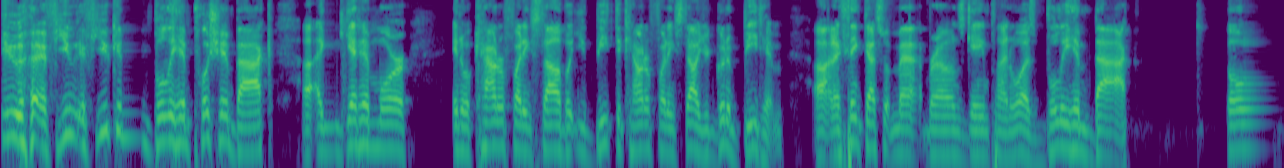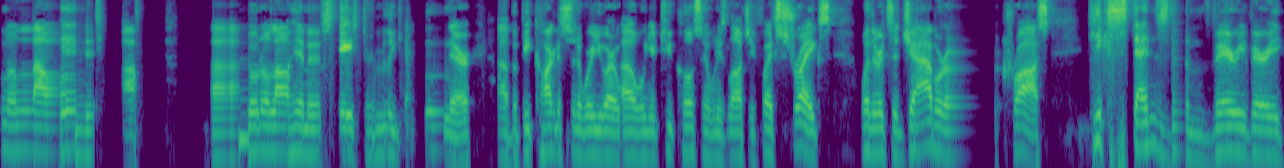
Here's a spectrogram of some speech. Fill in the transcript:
You, if you if you could bully him, push him back, uh, and get him more into a counterfighting style, but you beat the counterfighting style, you're going to beat him. Uh, and I think that's what Matt Brown's game plan was: bully him back, don't allow him to off uh, don't allow him in to really get in there, uh, but be cognizant of where you are uh, when you're too close and when he's launching fights. Strikes, whether it's a jab or a cross, he extends them very, very.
